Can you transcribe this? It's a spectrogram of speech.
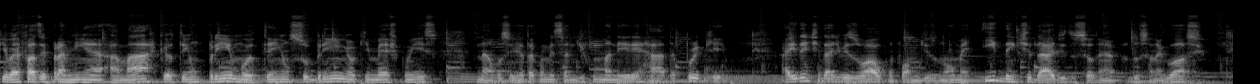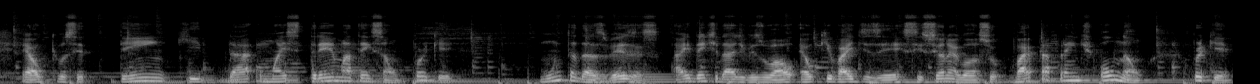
que vai fazer para mim a, a, marca, eu tenho um primo, eu tenho um sobrinho que mexe com isso. Não, você já está começando de maneira errada. Por quê? A identidade visual, conforme diz o nome, é identidade do seu, do seu negócio, é algo que você tem que dar uma extrema atenção. Por quê? Muitas das vezes, a identidade visual é o que vai dizer se seu negócio vai para frente ou não. Por quê?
